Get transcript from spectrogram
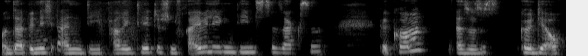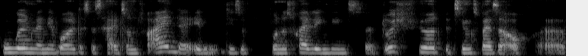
Und da bin ich an die Paritätischen Freiwilligendienste Sachsen gekommen. Also das könnt ihr auch googeln, wenn ihr wollt. Das ist halt so ein Verein, der eben diese Bundesfreiwilligendienste durchführt, beziehungsweise auch äh,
